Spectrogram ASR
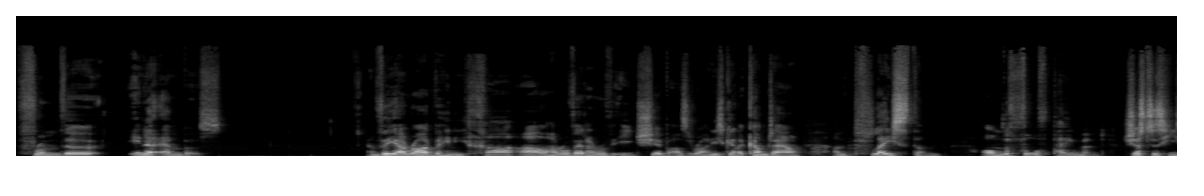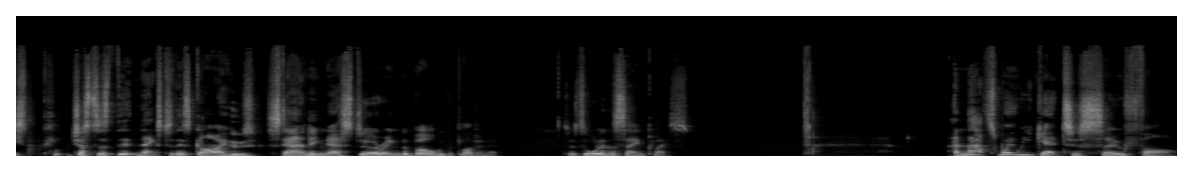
from the inner embers. And he's going to come down and place them on the fourth pavement, just as he's just as the, next to this guy who's standing there stirring the bowl with the blood in it. So it's all in the same place. And that's where we get to so far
